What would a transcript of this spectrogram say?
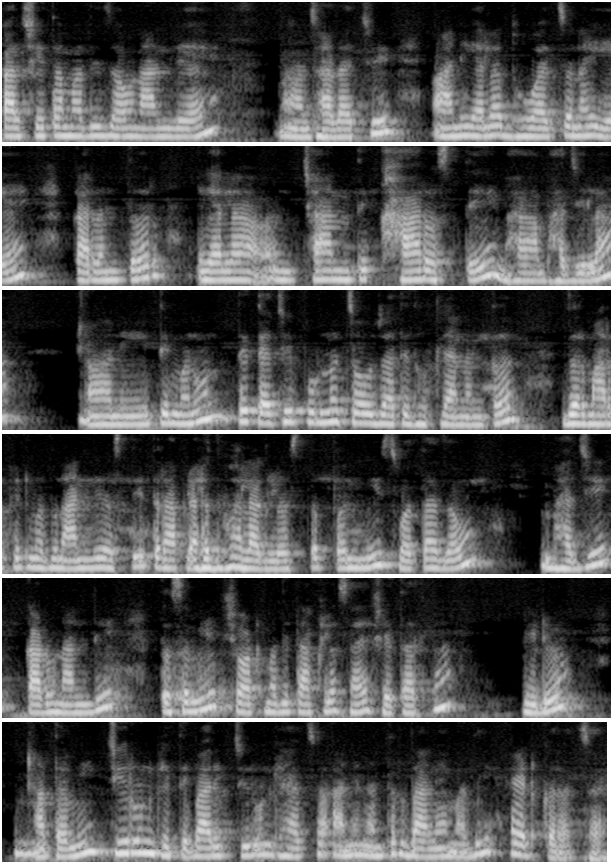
काल शेतामध्ये जाऊन आणली आहे झाडाची. आणि याला धुवायचं नाही आहे कारण तर याला छान ते खार असते भा भाजीला. आणि ते म्हणून ते त्याची पूर्ण चव जाते धुतल्यानंतर. जर मार्केटमधून आणली असती तर आपल्याला धुवा लागलं असतं. पण मी स्वतः जाऊन भाजी काढून आणली. तसं मी शॉर्टमध्ये टाकलंच आहे शेतातला व्हिडिओ आता मी चिरून घेते बारीक चिरून घ्यायचं आणि नंतर दाण्यामध्ये ॲड करायचं आहे.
